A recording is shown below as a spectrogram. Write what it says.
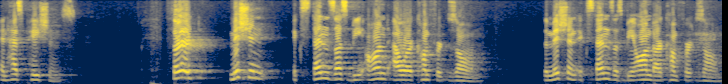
and has patience. Third, mission extends us beyond our comfort zone. The mission extends us beyond our comfort zone.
